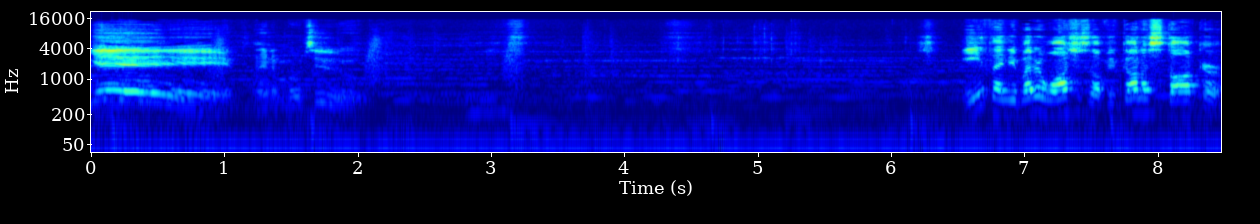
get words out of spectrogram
Yay! Planet Moatoob. Ethan, you better watch yourself. You've got a stalker.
